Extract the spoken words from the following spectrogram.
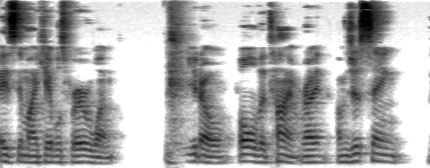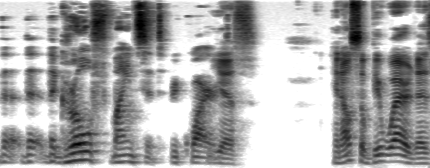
HDMI cables for everyone, you know, all the time, right? I'm just saying the, the, the growth mindset required. Yes. And also beware that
